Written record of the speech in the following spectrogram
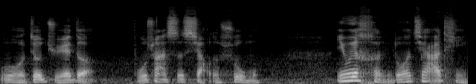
我就觉得不算是小的数目，因为很多家庭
